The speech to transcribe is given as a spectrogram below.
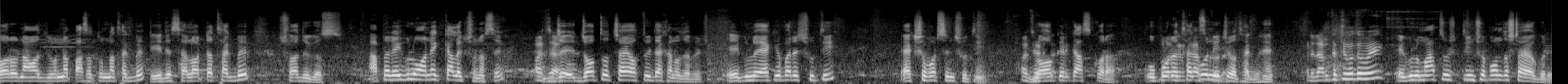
বড় নামাজ না পাঁচাতুন্না থাকবে। স্যালোয়ারটা থাকবে সোয়াদুই গজ আপনার এগুলো অনেক কালেকশন আছে। আচ্ছা। যে যত চাই অতই দেখানো যাবে। এগুলো একেবারে সুতি একশো পার্সেন্ট সুতি। আচ্ছা, ব্লকের কাজ করা। উপরে থাকবে। নিচেও থাকবে হ্যাঁ। দাম থাকছে কত ভাই? এগুলো মাত্র তিনশো পঞ্চাশ টাকা করে।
